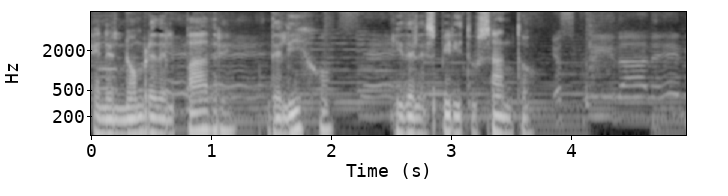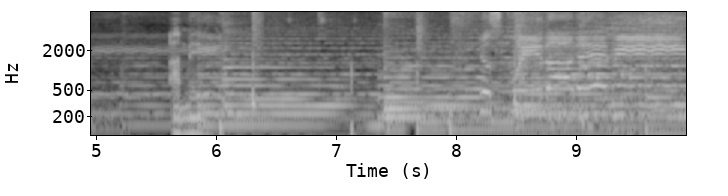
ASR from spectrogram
en el nombre del Padre, del Hijo y del Espíritu Santo. Amén. Dios cuida de mí,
